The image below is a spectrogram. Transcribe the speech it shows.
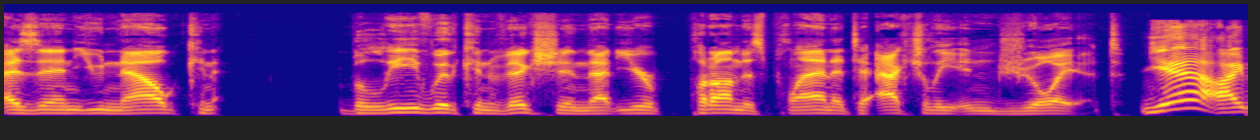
As in you now can believe with conviction that you're put on this planet to actually enjoy it. Yeah, I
